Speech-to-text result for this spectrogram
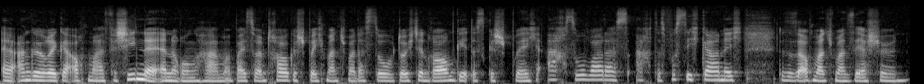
äh, Angehörige auch mal verschiedene Erinnerungen haben. Und bei so einem Trauergespräch manchmal, dass so durch den Raum geht, das Gespräch, ach, so war das, ach, das wusste ich gar nicht. Das ist auch manchmal sehr schön.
